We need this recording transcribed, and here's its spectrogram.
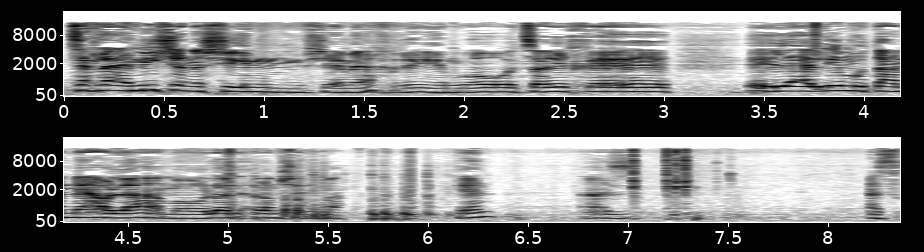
צריך להעניש אנשים שמאחרים, או צריך אה, אה, להעלים אותם מהעולם, או לא, לא משנה מה, כן? אז, אז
